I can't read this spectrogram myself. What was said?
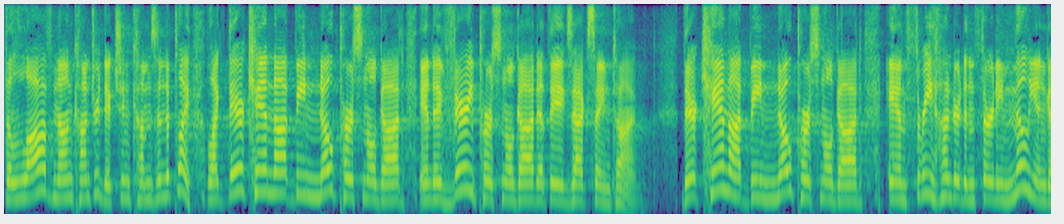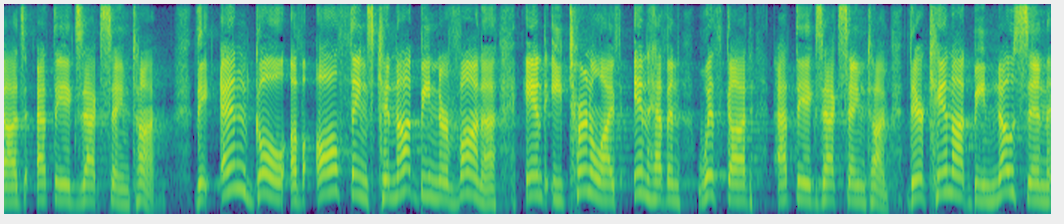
the law of non contradiction comes into play. Like there cannot be no personal God and a very personal God at the exact same time. There cannot be no personal God and 330 million gods at the exact same time. The end goal of all things cannot be nirvana and eternal life in heaven with God at the exact same time. There cannot be no sin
